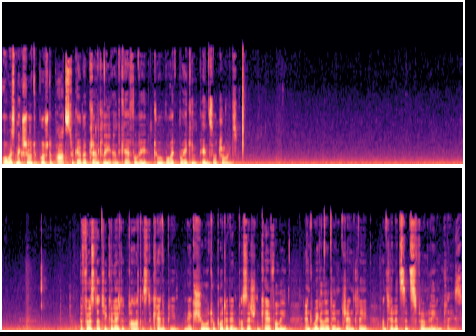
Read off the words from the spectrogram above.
Always make sure to push the parts together gently and carefully to avoid breaking pins or joints. First articulated part is the canopy. Make sure to put it in position carefully and wiggle it in gently until it sits firmly in place.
